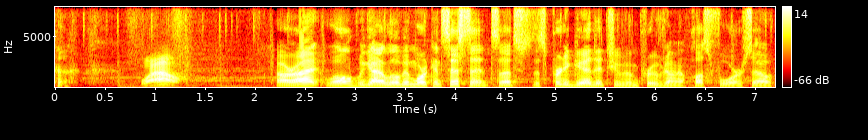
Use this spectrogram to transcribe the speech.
wow. All right. Well, we got a little bit more consistent, so that's that's pretty good that you've improved on a plus four. So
